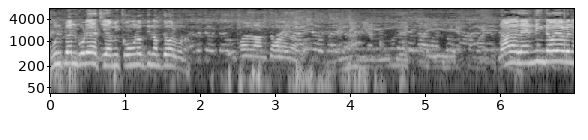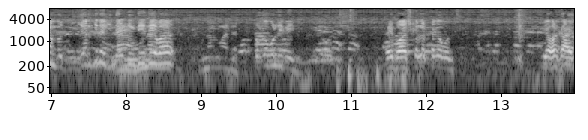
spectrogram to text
ফুল প্যান্ট পরে আছি, আমি কোমর অব্দি নামতে পারব না। নামতে হবে না না না ল্যান্ডিং দেওয়া যাবে না। আর কি নাকি? ল্যান্ডিং দিয়ে দিয়ে এবার তোকে বলি এই বয়স্ক লোকটাকে বলছি। তুই আবার গায়ে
